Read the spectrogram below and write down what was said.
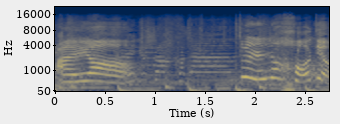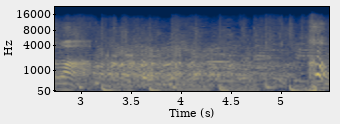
哎呀，对人家好点嘛！哼。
